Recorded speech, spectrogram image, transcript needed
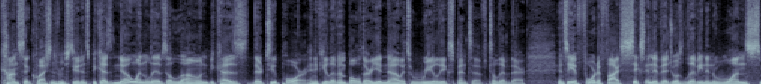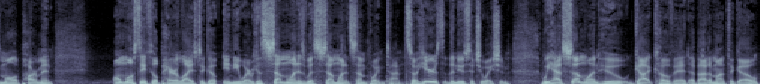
constant questions from students because no one lives alone because they're too poor. And if you live in Boulder, you know it's really expensive to live there. And so you have four to five, six individuals living in one small apartment almost they feel paralyzed to go anywhere because someone is with someone at some point in time. So here's the new situation. We have someone who got COVID about a month ago,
